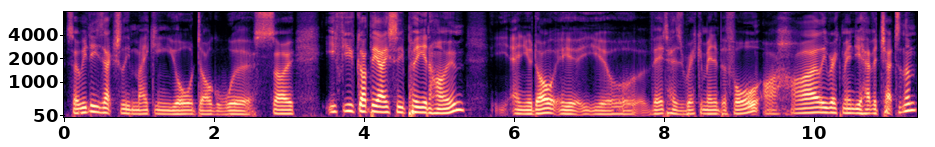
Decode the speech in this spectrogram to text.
So it is actually making your dog worse. So if you've got the ACP at home and your dog, your vet has recommended before, I highly recommend you have a chat to them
